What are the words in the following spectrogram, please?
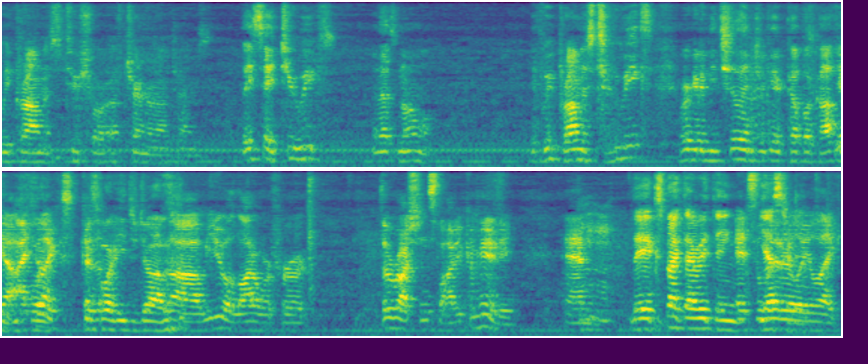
we promised too short of turnaround times. They say two weeks, and that's normal. If we promise two weeks, we're gonna be chilling, drinking a cup of coffee Yeah, I feel like- 'cause before each job. Uh, we do a lot of work for the Russian Slavic community, and Mhm. they expect everything. it's yesterday. literally like,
